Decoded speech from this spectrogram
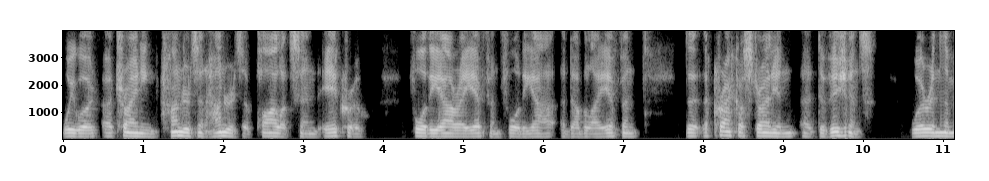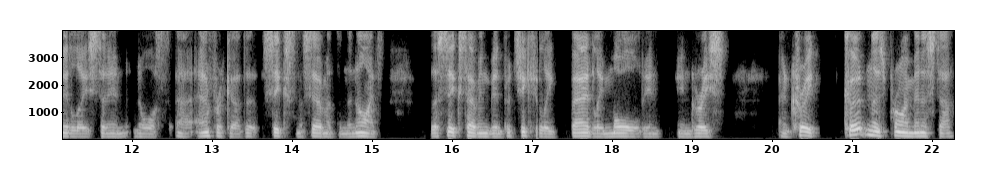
we were uh, training hundreds and hundreds of pilots and aircrew for the RAF and for the RAAF. And the, the crack Australian uh, divisions were in the Middle East and in North uh, Africa, the 6th and the 7th and the 9th. The 6th having been particularly badly mauled in, in Greece and Crete. Curtin, as Prime Minister,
